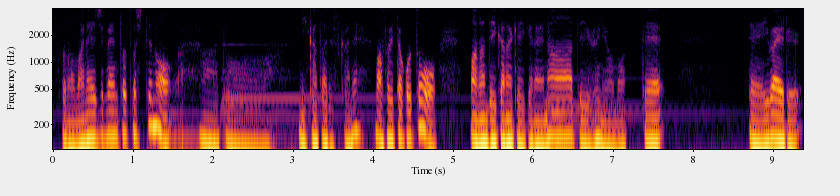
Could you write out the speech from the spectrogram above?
そのマネジメントとしてのあと見方ですかね、まあ、そういったことを学んでいかなきゃいけないなっていうふうに思って、えー、いわゆる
